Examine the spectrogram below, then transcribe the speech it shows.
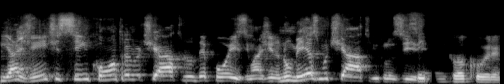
e a gente se encontra no teatro depois, imagina, no mesmo teatro, inclusive. Sim, que loucura.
